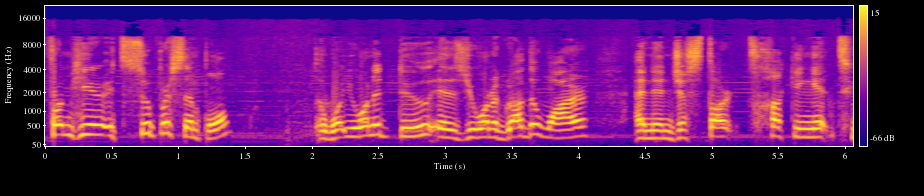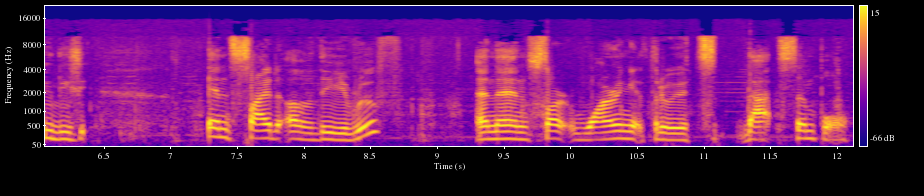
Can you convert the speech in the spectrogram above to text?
from here, it's super simple. what you want to do is you want to grab the wire and then just start tucking it to the inside of the roof and then start wiring it through. It's that simple.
